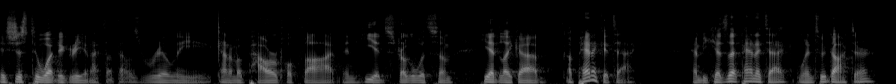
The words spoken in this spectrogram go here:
It's just to what degree, and I thought that was really kind of a powerful thought. And he had struggled with some, he had like a, a panic attack, and because of that panic attack, went to a doctor,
